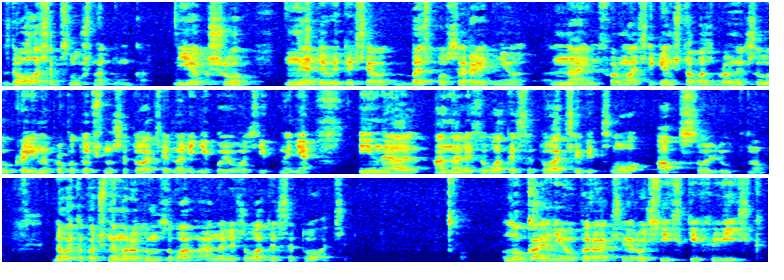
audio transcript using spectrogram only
Здавалося б, слушна думка. Якщо не дивитися безпосередньо на інформацію Генштаба Збройних сил України про поточну ситуацію на лінії бойового зіткнення і не аналізувати ситуацію від слова абсолютно. Давайте почнемо разом з вами аналізувати ситуацію. Локальні операції російських військ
